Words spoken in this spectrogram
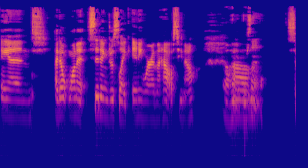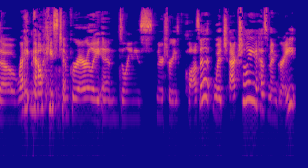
and I don't want it sitting just like anywhere in the house, you know. A hundred percent. So right now he's temporarily in Delaney's nursery's closet, which actually has been great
